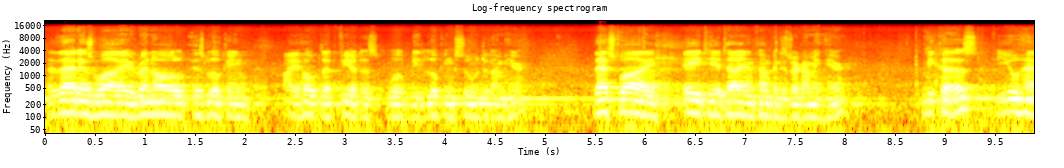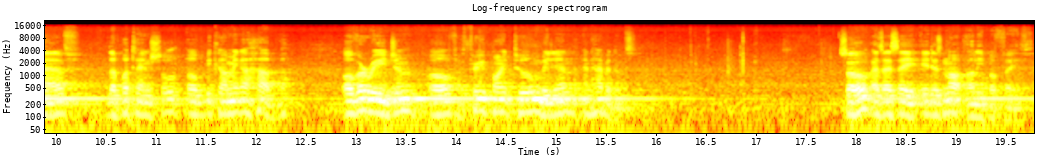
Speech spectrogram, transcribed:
That is why Renault is looking, I hope that Fiat will be looking soon to come here. That's why 80 Italian companies are coming here, because you have the potential of becoming a hub of a region of 3.2 million inhabitants. So, as I say, it is not a leap of faith.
